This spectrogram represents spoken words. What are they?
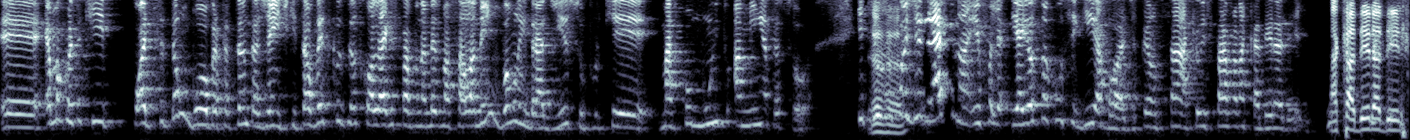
é, é uma coisa que pode ser tão boba para tanta gente que talvez que os meus colegas estavam na mesma sala nem vão lembrar disso, porque marcou muito a minha pessoa. E se uhum. foi direto na. Eu falei, e aí eu só conseguia, Rod, pensar que eu estava na cadeira dele. Na cadeira dele.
